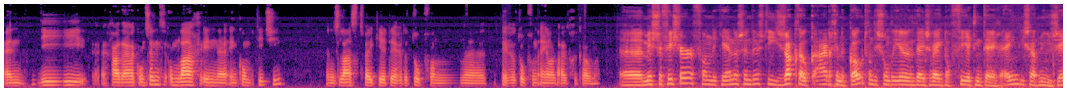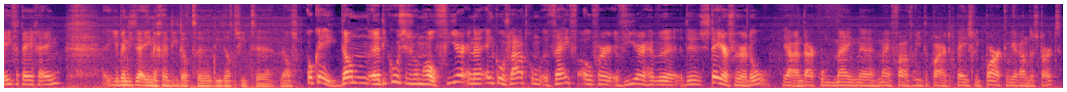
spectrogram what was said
En die gaat eigenlijk ontzettend omlaag in, eh, in competitie. En is de laatste twee keer tegen de top van, eh, tegen de top van Engeland uitgekomen. Eh, Mr. Fisher van Nicky Henderson dus. Die zakte ook aardig in de coat. Want die stond eerder deze week nog 14 tegen 1. Die staat nu 7 tegen 1. Eh, je bent niet de enige die dat, eh, die dat ziet. Oké, dan eh, die koers is om half 4. En één koers later om 5 over 4 hebben we de Stayers Hurdle. Ja, en daar komt mijn, mijn favoriete paard Paisley Park weer aan de start.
